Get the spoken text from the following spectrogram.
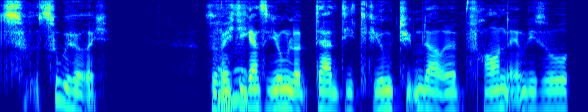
zu, zugehörig. So, wenn ich die mhm. ganzen jungen Leute, da, die, die, jungen Typen da oder Frauen irgendwie so,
